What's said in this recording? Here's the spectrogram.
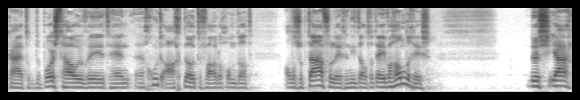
kaart op de borst houden wanneer het hen goed acht, doodevoudig omdat alles op tafel liggen niet altijd even handig is. Dus ja,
